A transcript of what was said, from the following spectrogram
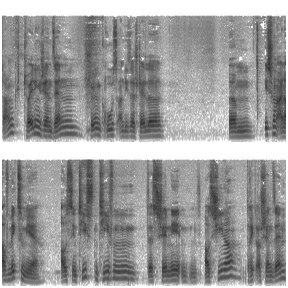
dank Trading Shenzhen, schönen Gruß an dieser Stelle, ähm, ist schon einer auf dem Weg zu mir. Aus den tiefsten Tiefen des Chine aus China, direkt aus Shenzhen,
